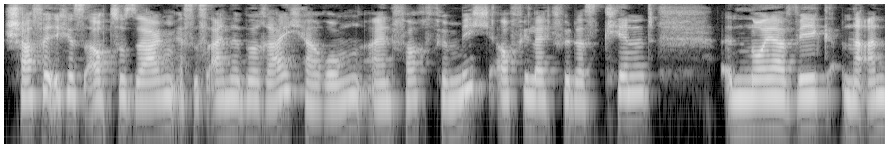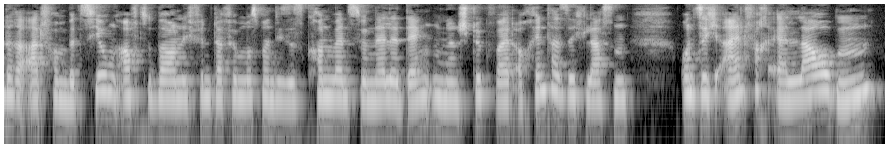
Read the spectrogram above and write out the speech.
schaffe ich es auch zu sagen, es ist eine Bereicherung einfach für mich, auch vielleicht für das Kind, ein neuer Weg, eine andere Art von Beziehung aufzubauen. Ich finde, dafür muss man dieses konventionelle Denken ein Stück weit auch hinter sich lassen und sich einfach erlauben,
